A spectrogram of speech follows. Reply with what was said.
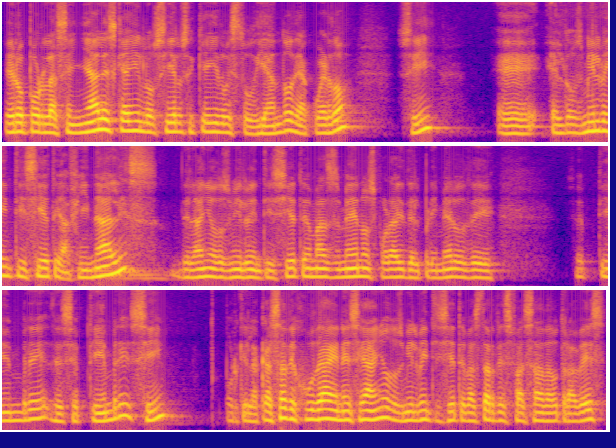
Pero por las señales que hay en los cielos y que he ido estudiando, ¿de acuerdo? Sí. Eh, el 2027, a finales del año 2027, más o menos por ahí del primero de septiembre, de septiembre, sí, porque la casa de Judá en ese año 2027 va a estar desfasada otra vez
